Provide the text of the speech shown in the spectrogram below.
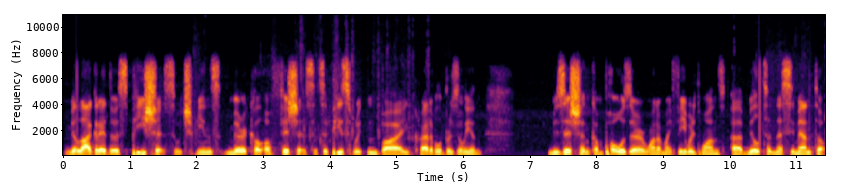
Milagre dos Peixes, which means miracle of fishes. It's a piece written by incredible Brazilian musician, composer, one of my favorite ones, uh, Milton Nascimento.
